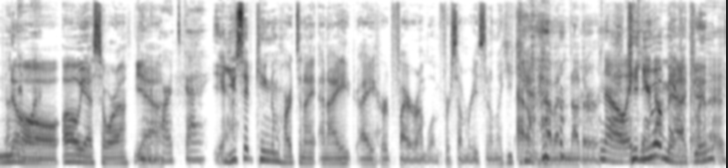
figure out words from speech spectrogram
don't No. Oh yeah, Sora. Kingdom Yeah. Hearts guy. Yeah. You said Kingdom Hearts, and I and I I heard Fire Emblem for some reason. I'm like, you can't have another. Oh. no, Can you cannot be another one of imagine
